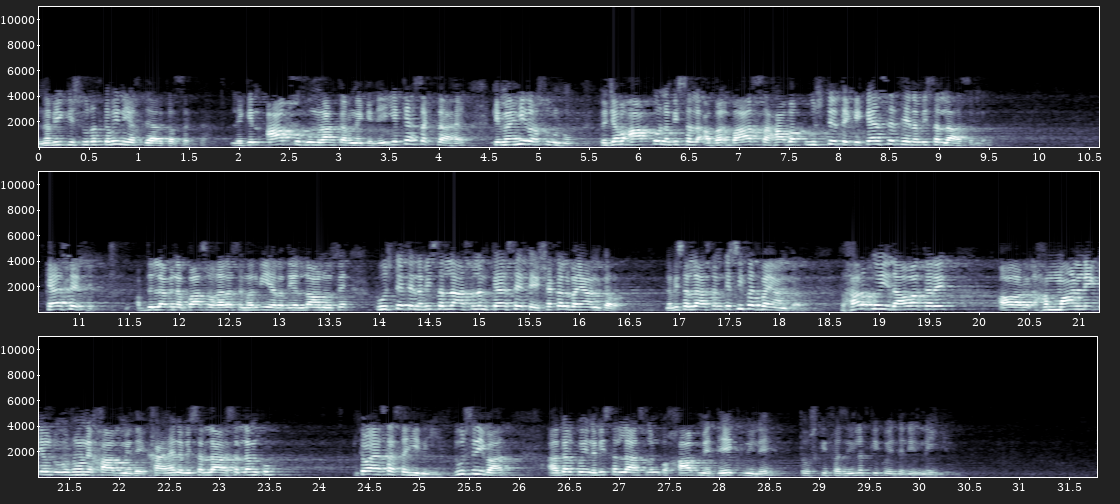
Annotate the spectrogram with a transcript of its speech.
نبی کی صورت کبھی نہیں اختیار کر سکتا۔ لیکن آپ کو گمراہ کرنے کے لیے یہ کہہ سکتا ہے کہ میں ہی رسول ہوں۔ تو جب آپ کو نبی صلی اللہ بعض صحابہ پوچھتے تھے کہ کیسے تھے نبی صلی اللہ علیہ وسلم؟ کیسے تھے؟ عبداللہ بن عباس وغیرہ سے مروی ہے رضی اللہ عنہ سے پوچھتے تھے نبی صلی اللہ علیہ وسلم کیسے تھے؟ شکل بیان کرو۔ نبی صلی اللہ علیہ وسلم کی صفت بیان کرو۔ تو ہر کوئی دعویٰ کرے اور ہم مان لیں کہ انہوں نے خواب میں دیکھا ہے نبی صلی اللہ علیہ وسلم کو۔ تو ایسا صحیح نہیں ہے۔ دوسری بات اگر کوئی نبی صلی اللہ علیہ وسلم کو خواب میں دیکھ بھی لے، تو اس کی فضیلت کی کوئی دلیل نہیں ہے۔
